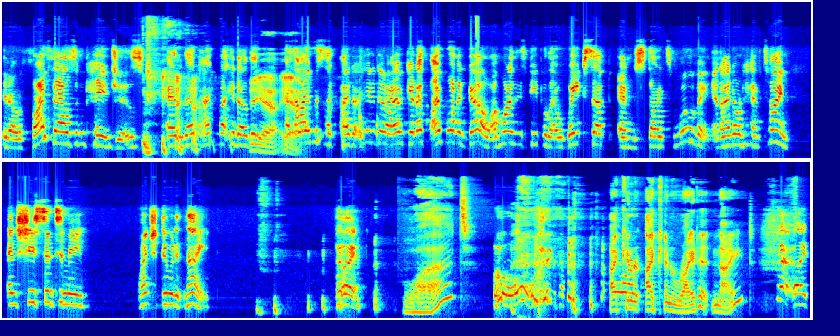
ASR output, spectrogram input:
you know 5000 pages and then i you know the, yeah, yeah. and i was like i don't you know i get up i want to go i'm one of these people that wakes up and starts moving and i don't have time and she said to me why don't you do it at night like, what oh i can i can write at night yeah like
